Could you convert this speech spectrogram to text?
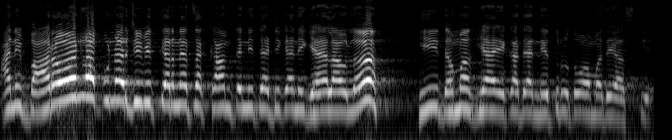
आणि बारवांना पुनर्जीवित करण्याचं काम त्यांनी त्या ठिकाणी घ्यायला लावलं. ही धमक ह्या एखाद्या नेतृत्वामध्ये असते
